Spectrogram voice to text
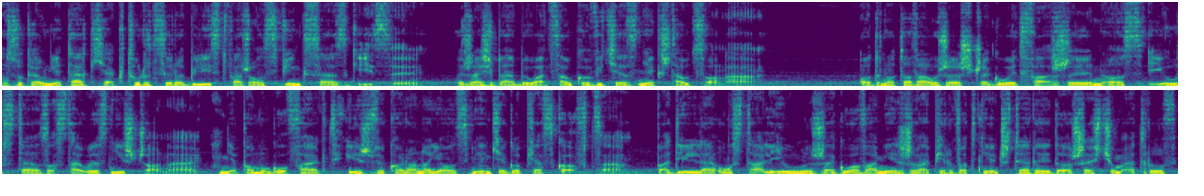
zupełnie tak jak Turcy robili z twarzą Sfinksa z Gizy. Rzeźba była całkowicie zniekształcona. Odnotował, że szczegóły twarzy, nos i usta zostały zniszczone. Nie pomógł fakt, iż wykonano ją z miękkiego piaskowca. Padilla ustalił, że głowa mierzyła pierwotnie 4 do 6 metrów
